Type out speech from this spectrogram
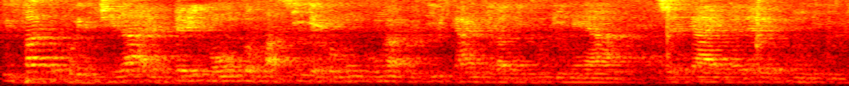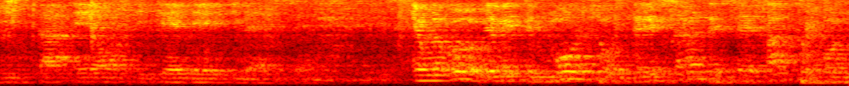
il fatto poi di girare per il mondo fa sì che comunque uno acquisisca anche l'abitudine a cercare di avere punti di vista e ottiche diverse. È un lavoro ovviamente molto interessante se è fatto con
